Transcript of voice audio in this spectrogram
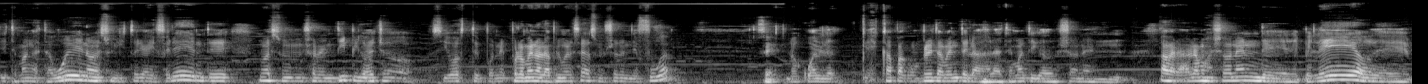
este manga está bueno, es una historia diferente, no es un shonen típico, de hecho, si vos te pones, por lo menos la primera saga es un shonen de fuga, Sí. lo cual escapa completamente la, la temática de un shonen. A ver, hablamos de shonen de, de pelea o de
